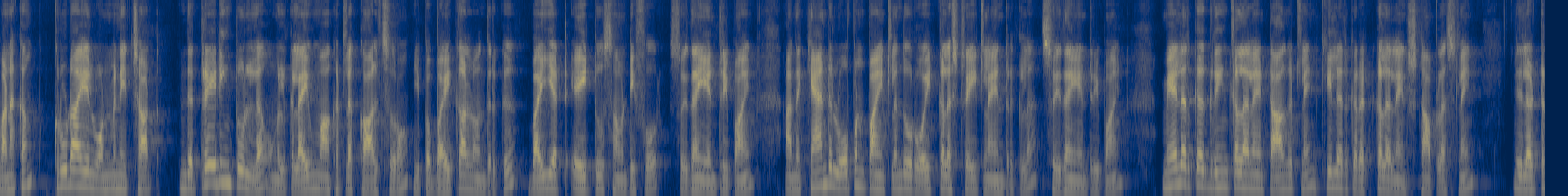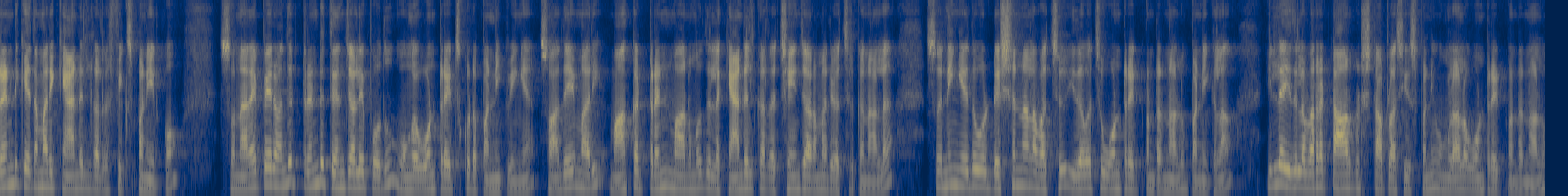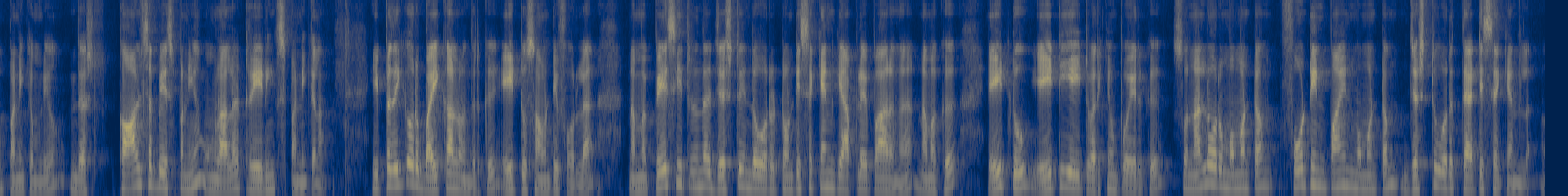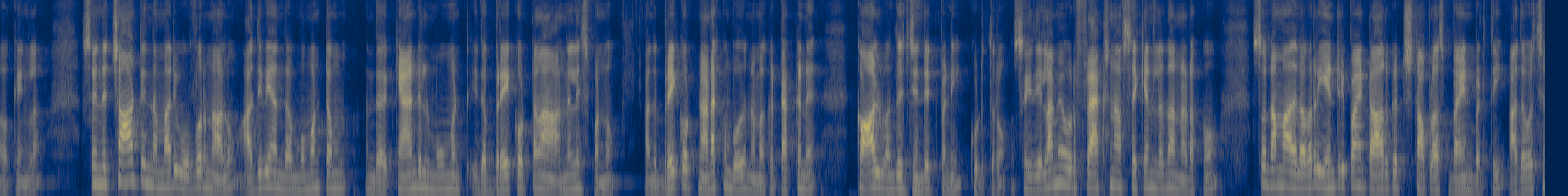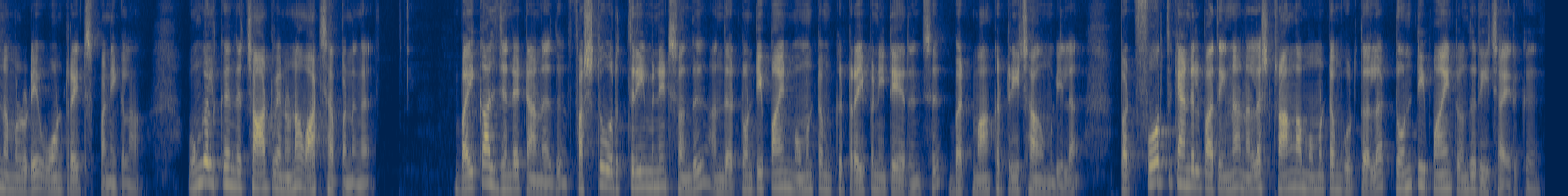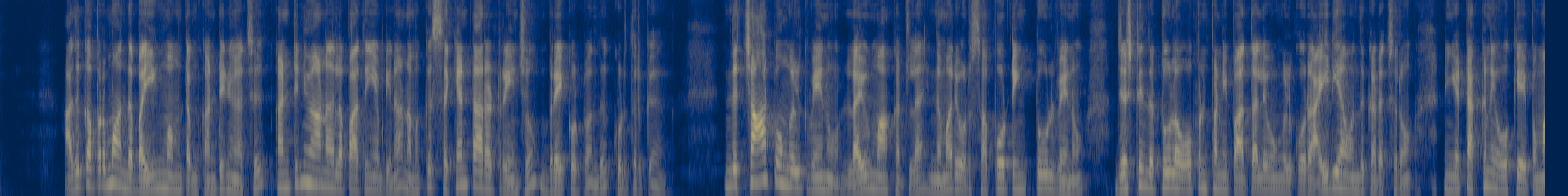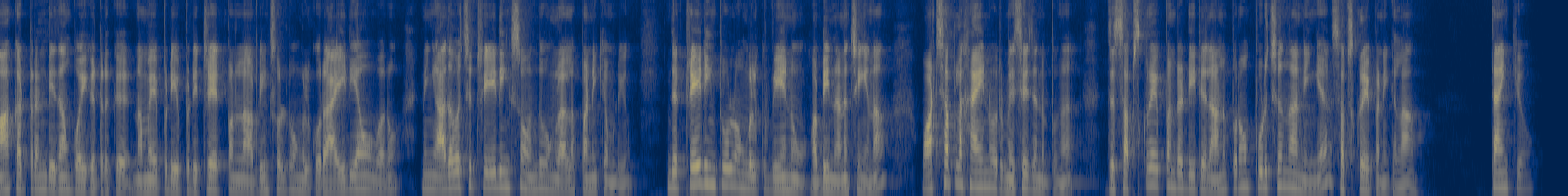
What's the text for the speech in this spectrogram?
வணக்கம். Crude oil one minute chart இந்த trading டூலில் உங்களுக்கு லைவ் மார்க்கெட்டில் கால்ஸ் வரும். இப்போ பை கால் வந்திருக்கு. Buy at eight two seventy four so இதான் என்ட்ரி பாயிண்ட் அந்த கேண்டில் ஓப்பன் பாயிண்ட்லேருந்து ஒரு ஒயிட் கலர் ஸ்ட்ரெயிட் லைன் இருக்குல்ல ஸோ இதான் என்ட்ரி பாயிண்ட் மேலே இருக்க green colour line target line கீழே இருக்க red colour line stop loss line இதில் ட்ரெண்டுக்கு ஏற்ற மாதிரி கேண்டில் கலர் ஃபிக்ஸ் பண்ணியிருக்கோம். ஸோ நிறைய பேர் வந்து ட்ரெண்டு தெரிஞ்சாலே போதும் உங்கள் ஓன் ட்ரேட்ஸ் கூட பண்ணிக்குவீங்க. ஸோ அதே மாதிரி மார்க்கெட் ட்ரெண்ட் மாறும்போது இல்லை கேண்டில் கலர் சேஞ்ச் ஆகிற மாதிரி வச்சிருக்கனால ஸோ நீங்கள் ஏதோ ஒரு டெசிஷனால் வச்சு இதை வச்சு ஒன் ட்ரேட் பண்ணுறனாலும் பண்ணிக்கலாம். இல்லை இதில் வர டார்கெட் ஸ்டாப்லாஸ் யூஸ் பண்ணி உங்களால் ஓன் ட்ரேட் பண்ணுறனாலும் பண்ணிக்க முடியும். இந்த கால்ஸை பேஸ் பண்ணியும் உங்களால் ட்ரேடிங்ஸ் பண்ணிக்கலாம். இப்போதைக்கு ஒரு பை கால் வந்திருக்கு எயிட் டு செவன்ட்டி ஃபோரில் நம்ம பேசிகிட்டு இருந்த ஜஸ்ட் இந்த ஒரு டுவெண்ட்டி செகண்ட் கேப்லேயே பாருங்கள் நமக்கு எயிட் டு எயிட்டி எயிட் வரைக்கும் போயிருக்கு. ஸோ நல்ல ஒரு momentum fourteen point momentum just ஒரு தேர்ட்டி செகண்டில் ஓகேங்களா ஸோ இந்த சார்ட் இந்த மாதிரி ஒவ்வொரு நாளும் அதுவே அந்த மொமெண்டம் இந்த கேண்டில் மூமெண்ட் இதை பிரேக் அவுட்டெல்லாம் அனலைஸ் பண்ணும். அந்த பிரேக் அவுட் நடக்கும்போது நமக்கு டக்குன்னு கால் வந்து ஜென்ரேட் பண்ணி கொடுத்துரும். ஸோ இது எல்லாமே ஒரு ஃப்ராக்ஷன் ஆஃப் செகண்டில் தான் நடக்கும். ஸோ நம்ம அதில் வர என்ட்ரி பாயிண்ட் டார்கெட் ஸ்டாப்லாஸ் பயன்படுத்தி அதை வச்சு நம்மளுடைய ஓன் ட்ரேட்ஸ் பண்ணிக்கலாம். உங்களுக்கு இந்த சார்ட் வேணும்னா வாட்ஸ்அப் பண்ணுங்கள் பைக்கால் ஜென்ரேட் ஆனது ஃபஸ்ட்டு ஒரு த்ரீ மினிட்ஸ் வந்து அந்த டுவெண்ட்டி பாயிண்ட் மொமெண்டம்க்கு ட்ரை பண்ணிகிட்டே இருந்துச்சு பட் மார்க்கெட் ரீச் ஆக முடியல. பட் ஃபோர்த் கேண்டில் பார்த்தீங்கன்னா நல்ல ஸ்ட்ராங்காக மொமெண்டம் கொடுத்ததில் டுவெண்ட்டி பாயிண்ட் வந்து ரீச் ஆயிருக்கு. அதுக்கப்புறமா அந்த பையிங் மொமெண்டம் கண்டினியூ ஆச்சு. கண்டினியூ ஆனதில் பார்த்தீங்க அப்படின்னா நமக்கு செகண்ட் டாரட் ரேஞ்சும் பிரேக் அவுட் வந்து கொடுத்துருக்கு. இந்த சார்ட் உங்களுக்கு வேணும். லைவ் மார்க்கெட்டில் இந்த மாதிரி ஒரு சப்போர்ட்டிங் டூல் வேணும். ஜஸ்ட் இந்த டூலை ஓப்பன் பண்ணி பார்த்தாலே உங்களுக்கு ஒரு ஐடியா வந்து கிடச்சிரும். நீங்கள் டக்குன்னு ஓகே இப்போ மார்க்கெட் ட்ரெண்ட் தான் போய்கிட்டு இருக்கு. நம்ம எப்படி எப்படி ட்ரேட் பண்ணலாம் அப்படின்னு சொல்லிட்டு உங்களுக்கு ஒரு ஐடியாவும் வரும். நீங்கள் அதை வச்சு ட்ரேடிங்ஸும் வந்து உங்களால் பண்ணிக்க முடியும். இந்த ட்ரேடிங் டூல் உங்களுக்கு வேணும் அப்படின்னு நினச்சிங்கன்னா வாட்ஸ்அப்பில் ஹைன்னு ஒரு மெசேஜ் அனுப்புங்க. இது சப்ஸ்கிரைப் பண்ணுற டீட்டெயில் அனுப்புகிறோம் பிடிச்சிருந்தா நீங்கள் சப்ஸ்கிரைப் பண்ணிக்கலாம். தேங்க்யூ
